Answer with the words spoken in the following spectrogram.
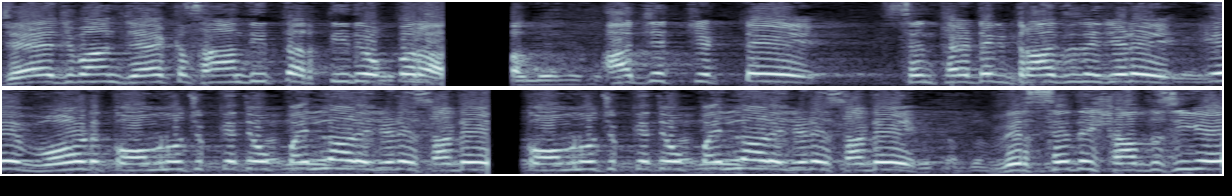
ਜੈ ਜਵਾਨ ਜੈ ਕਿਸਾਨ ਦੀ ਧਰਤੀ ਦੇ ਉੱਪਰ। ਅੱਜ ਚਿੱਟੇ ਸਿੰਥੈਟਿਕ ਡਰੱਗਸ ਨੇ ਜਿਹੜੇ, ਇਹ ਵਰਲਡ ਕਾਮਨ ਹੋ ਚੁੱਕੇ ਤੇ ਉਹ ਪਹਿਲਾਂ ਵਾਲੇ ਜਿਹੜੇ ਸਾਡੇ ਕਾਮਨ ਹੋ ਚੁੱਕੇ ਤੇ ਉਹ ਪਹਿਲਾਂ ਵਾਲੇ ਜਿਹੜੇ ਸਾਡੇ ਵਿਰਸੇ ਦੇ ਸ਼ਬਦ ਸੀਗੇ,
